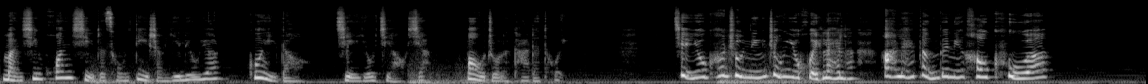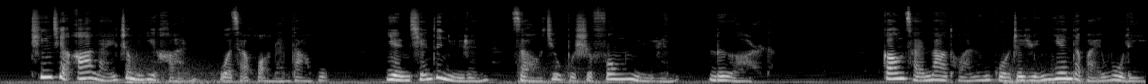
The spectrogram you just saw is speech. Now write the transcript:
满心欢喜地从地上一溜烟跪到解忧脚下。抱住了他的腿，解忧公主，您终于回来了！阿来等的您好苦啊！听见阿来这么一喊，我才恍然大悟，眼前的女人早就不是疯女人乐儿了。刚才那团裹着云烟的白雾里，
